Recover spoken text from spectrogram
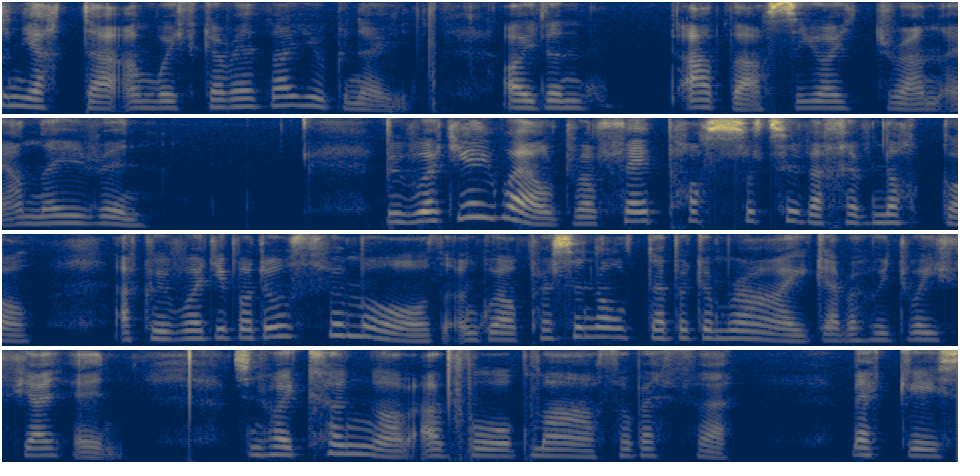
syniadau am weithgareddau i'w gwneud, oedd yn addas i oedran a aneirin. Rwy wedi ei weld fel lle positif a chefnogol ac rwy wedi bod wrth fy modd yn gweld presenoldeb y Gymraeg ar y rhwydweithiau hyn sy'n rhoi cyngor ar bob math o bethau. Megis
